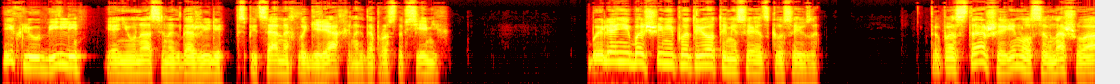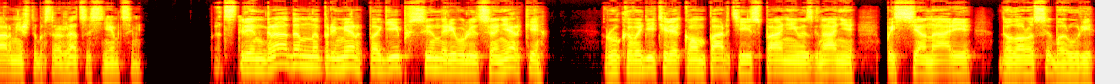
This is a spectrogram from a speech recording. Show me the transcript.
Их любили, и они у нас иногда жили в специальных лагерях, иногда просто в семьях. Были они большими патриотами Советского Союза то постарше ринулся в нашу армию, чтобы сражаться с немцами. Под Сталинградом, например, погиб сын революционерки, руководителя Компартии Испании в изгнании пассионарии Долороса Барури,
